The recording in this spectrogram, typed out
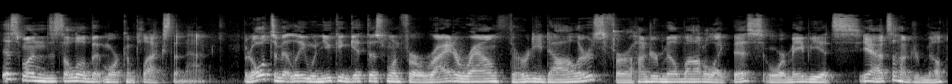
This one's a little bit more complex than that. But ultimately, when you can get this one for right around $30 for a 100 ml bottle like this, or maybe it's, yeah, it's a 100 ml,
